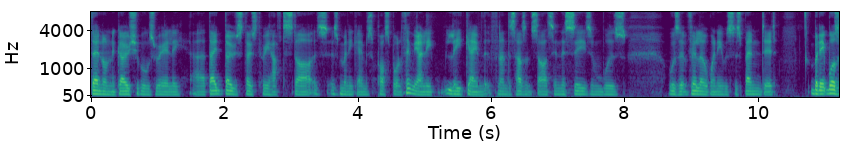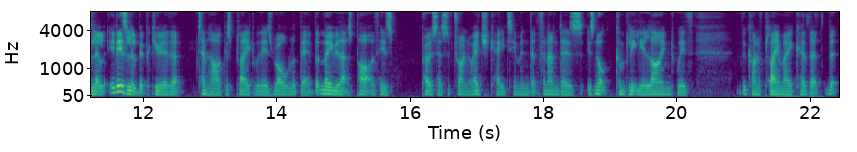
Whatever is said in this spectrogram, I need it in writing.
they're non-negotiables really. Uh, they those those three have to start as, as many games as possible. I think the only league game that Fernandes hasn't started in this season was was at Villa when he was suspended. But it was a little it is a little bit peculiar that Ten Hag has played with his role a bit, but maybe that's part of his process of trying to educate him in that Fernandes is not completely aligned with the kind of playmaker that, that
